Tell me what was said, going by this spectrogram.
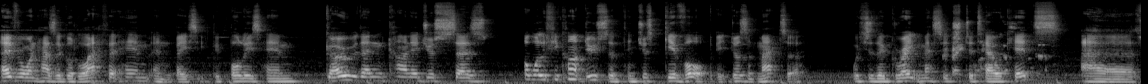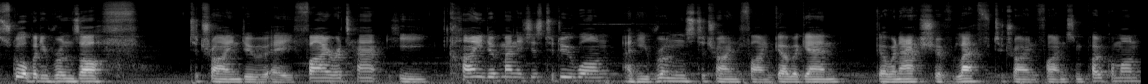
Everyone has a good laugh at him and basically bullies him. Go then kind of just says, Oh, well, if you can't do something, just give up. It doesn't matter. Which is a great message to tell kids. Uh, Scorbunny runs off to try and do a fire attack. He kind of manages to do one, and he runs to try and find Go again. Go and Ash have left to try and find some Pokemon.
